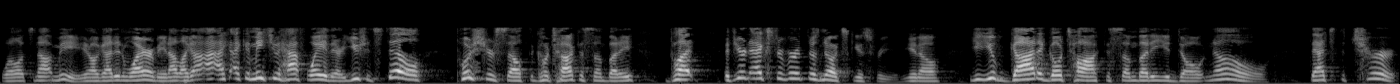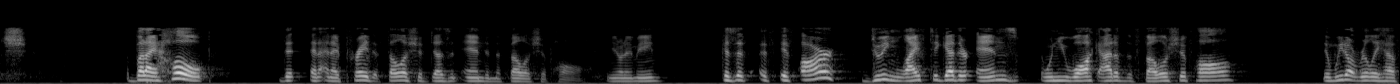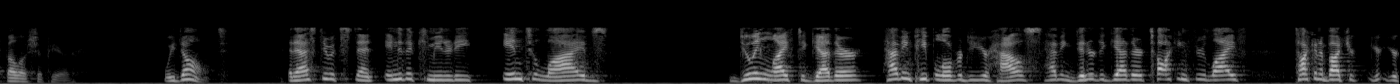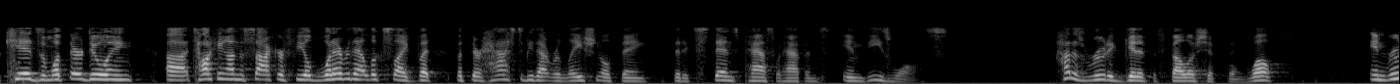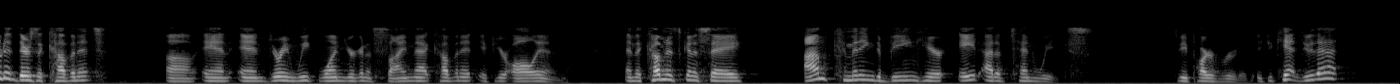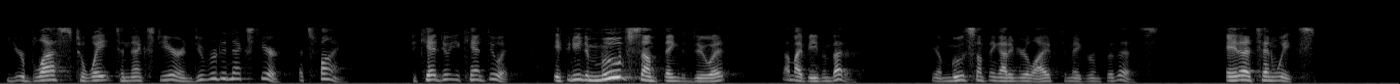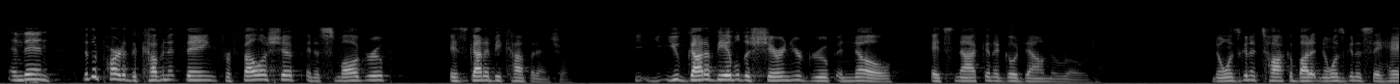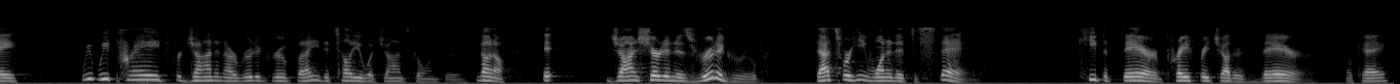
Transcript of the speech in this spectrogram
"Well, it's not me. You know, God didn't wire me." And I'm like, I, I can meet you halfway there. You should still push yourself to go talk to somebody. But if you're an extrovert, there's no excuse for you. You know, you, you've got to go talk to somebody you don't know. That's the church. But I hope that, and, and I pray that fellowship doesn't end in the fellowship hall. You know what I mean? Because if, if, if our doing life together ends when you walk out of the fellowship hall, then we don't really have fellowship here. We don't. It has to extend into the community, into lives, doing life together, having people over to your house, having dinner together, talking through life, talking about your, your, your kids and what they're doing, uh, talking on the soccer field, whatever that looks like. But, but there has to be that relational thing that extends past what happens in these walls. How does Rooted get at the fellowship thing? Well, in Rooted, there's a covenant. Uh, and, and during week one, you're going to sign that covenant if you're all in. And the covenant's going to say, I'm committing to being here eight out of ten weeks to be part of Rooted. If you can't do that, you're blessed to wait to next year and do Rooted next year. That's fine. You can't do it, you can't do it. If you need to move something to do it, that might be even better. You know, move something out of your life to make room for this. Eight out of ten weeks. And then the other part of the covenant thing for fellowship in a small group is got to be confidential. You've got to be able to share in your group and know it's not going to go down the road. No one's going to talk about it. No one's going to say, hey, we, we prayed for John in our rooted group, but I need to tell you what John's going through. No, no. John shared in his rooted group. That's where he wanted it to stay. Keep it there and pray for each other there. Okay?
